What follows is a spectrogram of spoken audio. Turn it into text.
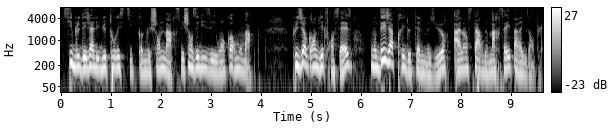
ciblent déjà les lieux touristiques comme le Champ de Mars, les Champs-Élysées ou encore Montmartre. Plusieurs grandes villes françaises ont déjà pris de telles mesures, à l'instar de Marseille par exemple.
